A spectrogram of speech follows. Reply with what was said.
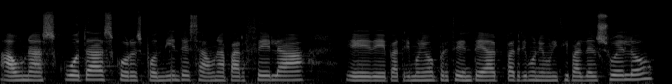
a unas cuotas correspondientes a una parcela eh, de patrimonio precedente al patrimonio municipal del suelo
